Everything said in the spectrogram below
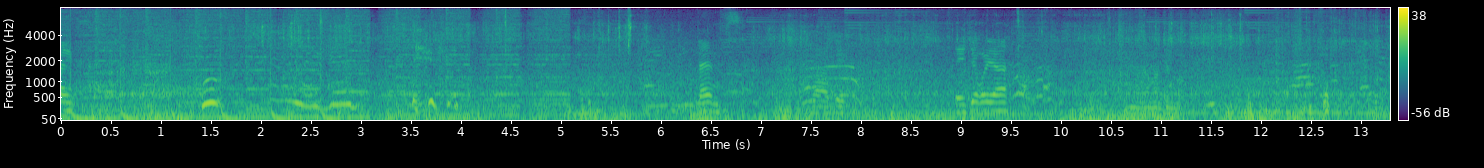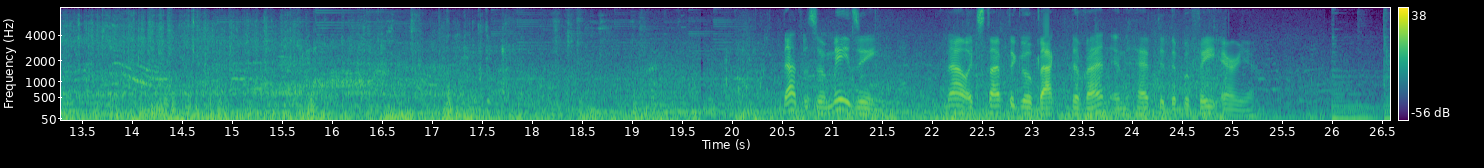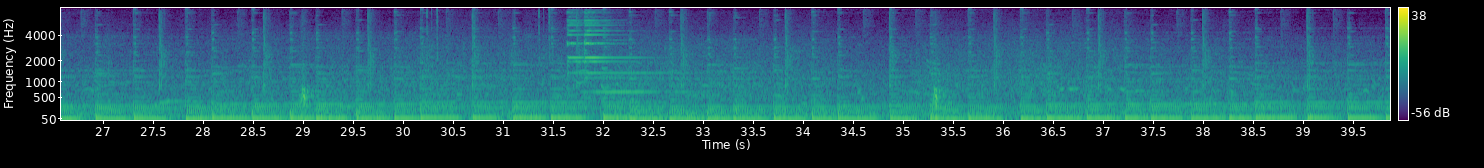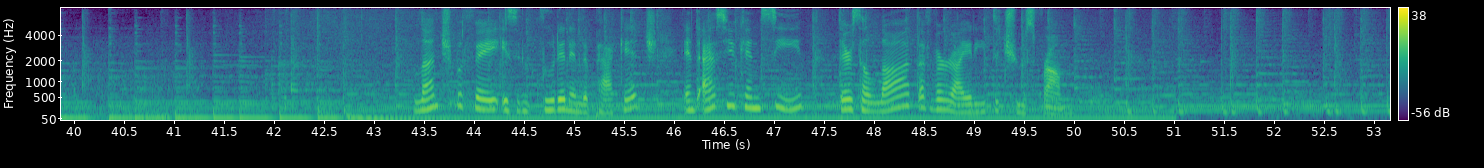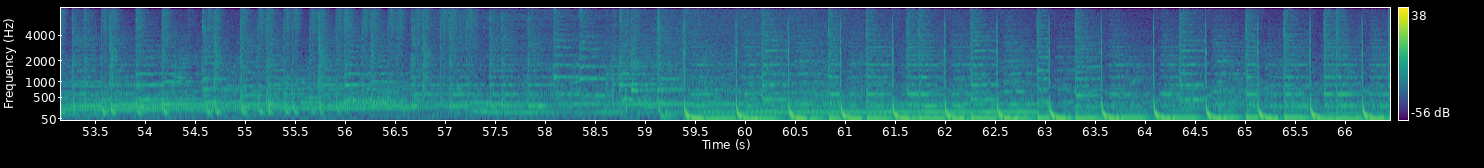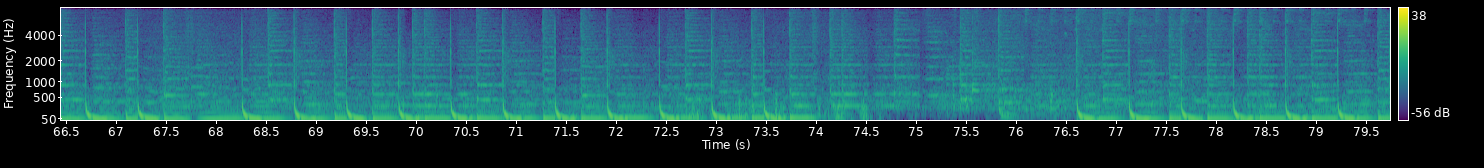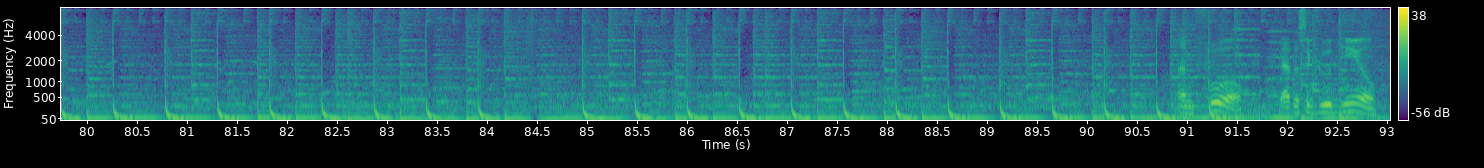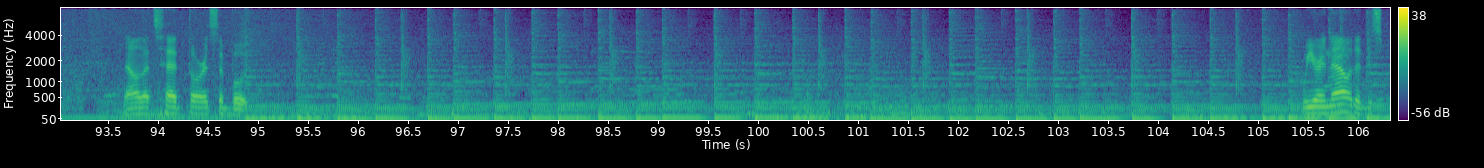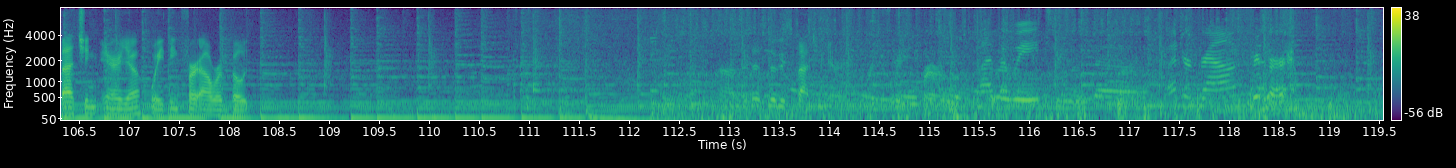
the energy! Lens. Grabe. Thank you, kuya. That was amazing! Now it's time to go back to the van and head to the buffet area. Lunch buffet is included in the package, and as you can see, there's a lot of variety to choose from. I'm full. That was a good meal. Now let's head towards the boat. We are now at the dispatching area waiting for our boat.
